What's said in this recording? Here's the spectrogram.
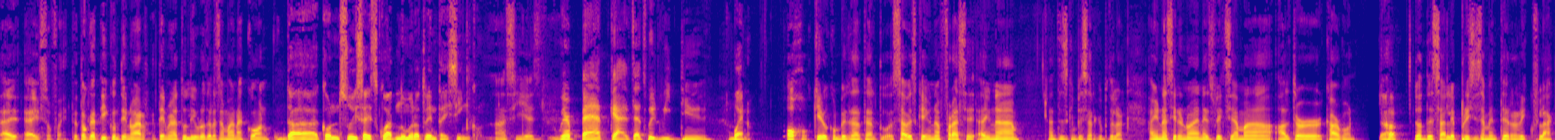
ahí- ahí eso fue. Te toca a ti continuar, terminar tus libros de la semana con Da- con Suicide Squad número 35. Así es. We're bad guys, that's what we do. Bueno, Ojo, quiero conversarte algo. ¿Sabes que hay una frase, hay una, antes que empiece a recapitular, hay una serie nueva de Netflix que se llama Alter Carbon, ajá. donde sale precisamente Rick Flag,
